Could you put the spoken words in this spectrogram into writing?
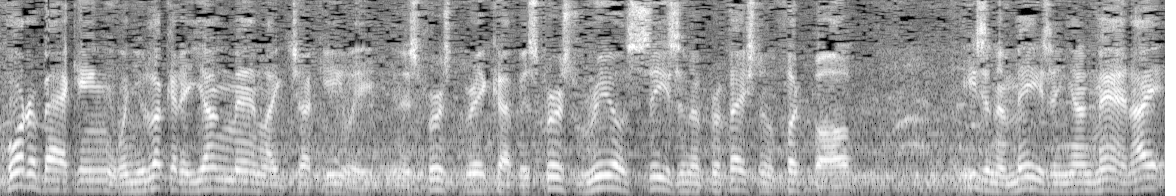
quarterbacking, when you look at a young man like Chuck Ealey in his first Grey Cup, his first real season of professional football, he's an amazing young man. I,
